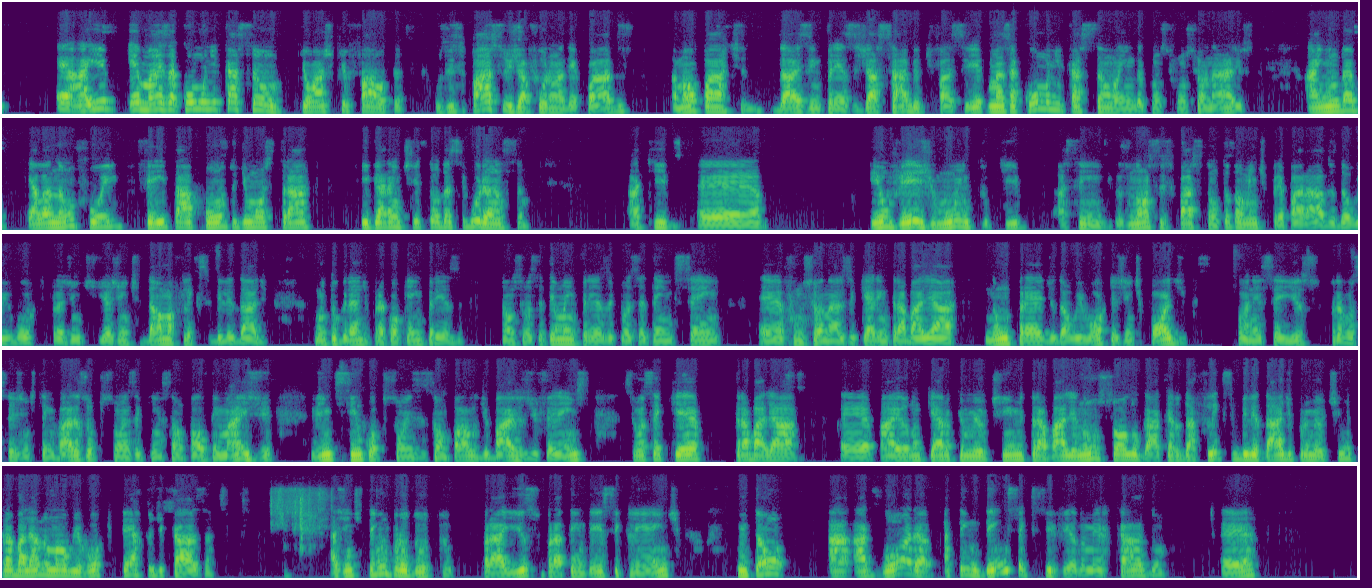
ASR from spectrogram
É, aí é mais a comunicação que eu acho que falta. Os espaços já foram adequados, a maior parte das empresas já sabe o que fazer, mas a comunicação ainda com os funcionários ainda ela não foi feita a ponto de mostrar e garantir toda a segurança. Aqui, é, eu vejo muito que assim os nossos espaços estão totalmente preparados da WeWork para a gente e a gente dá uma flexibilidade muito grande para qualquer empresa. Então, se você tem uma empresa que você tem 100 é, funcionários e querem trabalhar num prédio da WeWork, a gente pode fornecer isso para você. A gente tem várias opções aqui em São Paulo, tem mais de 25 opções em São Paulo, de bairros diferentes. Se você quer trabalhar, é, ah, eu não quero que o meu time trabalhe num só lugar, quero dar flexibilidade para o meu time trabalhar numa WeWork perto de casa. A gente tem um produto para isso, para atender esse cliente. Então, a, agora, a tendência que se vê no mercado é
